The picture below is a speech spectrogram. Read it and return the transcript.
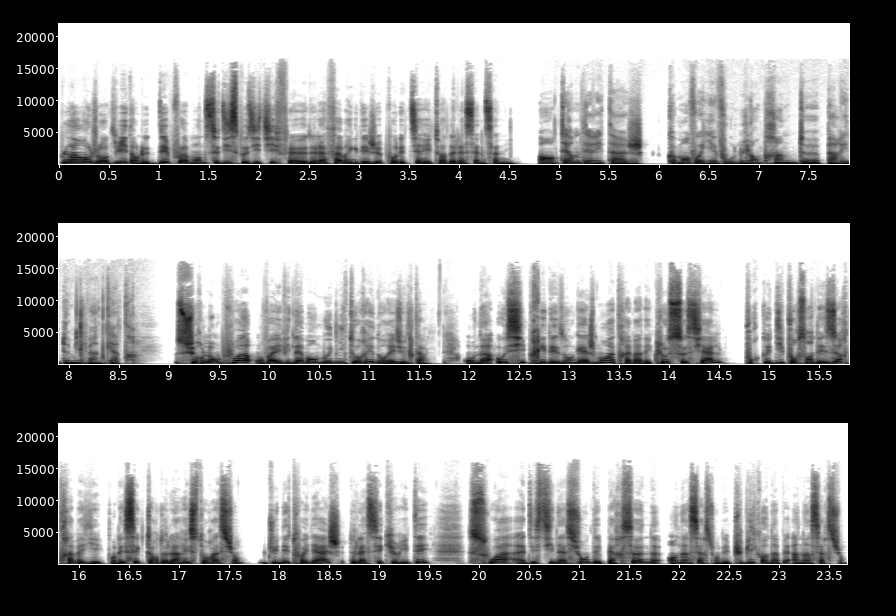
plein aujourd'hui dans le déploiement de ce dispositif euh, de la Fabrique des Jeux pour les territoires de la Seine-Saint-Denis. En termes d'héritage, comment voyez-vous l'empreinte de Paris 2024 sur l'emploi, on va évidemment monitorer nos résultats. On a aussi pris des engagements à travers des clauses sociales pour que 10% des heures travaillées dans les secteurs de la restauration, du nettoyage, de la sécurité soient à destination des personnes en insertion, des publics en, insertion,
